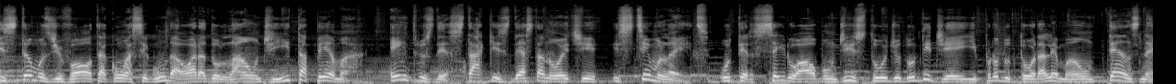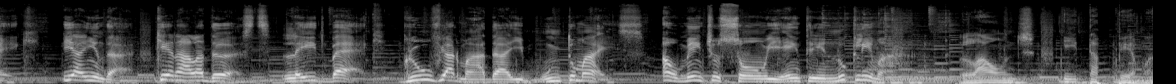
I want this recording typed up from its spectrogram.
Estamos de volta com a segunda hora do Lounge Itapema. Entre os destaques desta noite, Stimulate, o terceiro álbum de estúdio do DJ e produtor alemão Tensnake. E ainda, Kerala Dust, Laid Back, Groove Armada e muito mais. Aumente o som e entre no clima. Lounge Itapema.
